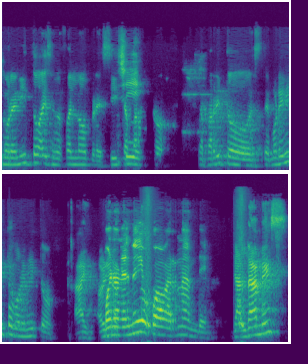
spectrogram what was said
Morenito, ahí se me fue el nombre, sí, Chaparrito. Chaparrito, este, Morenito, Morenito. Ay, Bueno, en el medio jugaba Hernández. Galdames.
